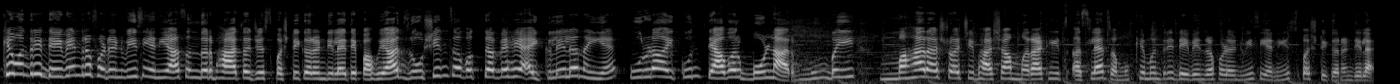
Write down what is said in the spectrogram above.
मुख्यमंत्री देवेंद्र फडणवीस यांनी या संदर्भात जे स्पष्टीकरण दिलंय ते पाहूया. जोशींचं वक्तव्य हे ऐकलेलं नाहीये पूर्ण ऐकून त्यावर बोलणार मुंबई महाराष्ट्राची भाषा मराठीच असल्याचं मुख्यमंत्री देवेंद्र फडणवीस यांनी स्पष्टीकरण दिलंय.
